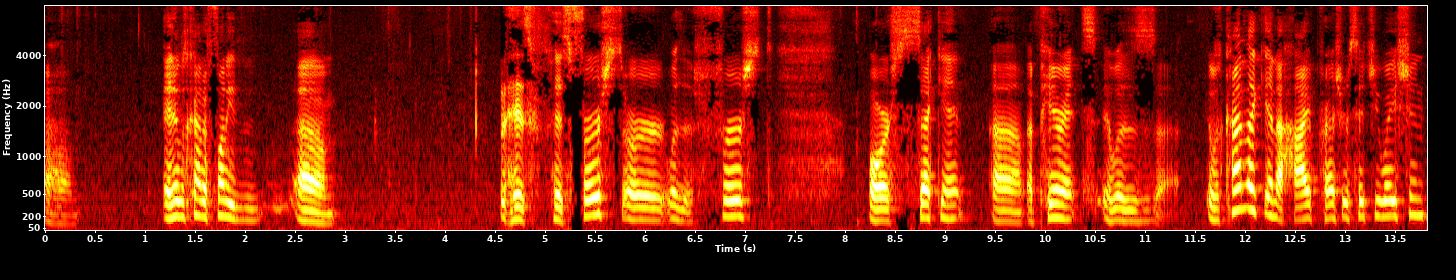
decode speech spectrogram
um, and it was kind of funny. Um, his his first or was it first or second uh, appearance? It was uh, it was kind of like in a high pressure situation,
